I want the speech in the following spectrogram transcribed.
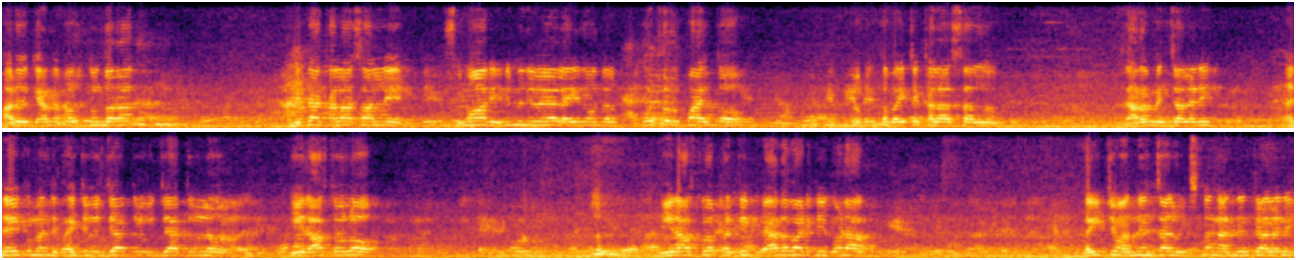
ఆ కేంద్ర ప్రభుత్వం ద్వారా మిగతా కళాశాలని సుమారు ఎనిమిది వేల ఐదు వందల కోట్ల రూపాయలతో ప్రభుత్వ వైద్య కళాశాలను ప్రారంభించాలని అనేక మంది వైద్య విద్యార్థులు విద్యార్థుల్లో ఈ రాష్ట్రంలో ఈ రాష్ట్రంలో ప్రతి పేదవాడికి కూడా వైద్యం అందించాలి ఉచితంగా అందించాలని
